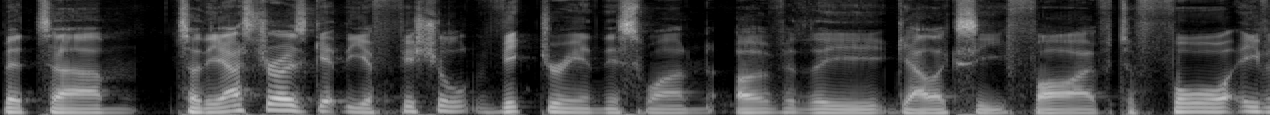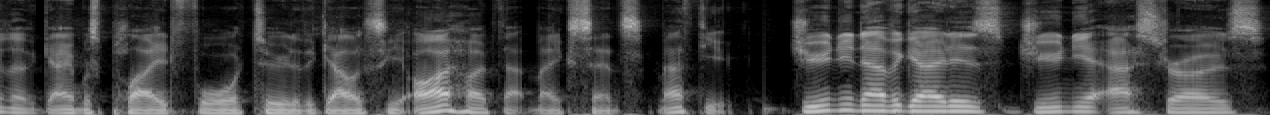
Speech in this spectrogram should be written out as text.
But um, so the Astros get the official victory in this one over the Galaxy 5 to 4, even though the game was played 4 2 to the Galaxy. I hope that makes sense. Matthew. Junior Navigators, Junior Astros.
